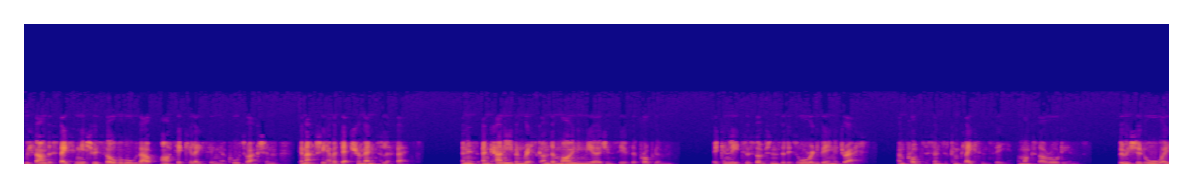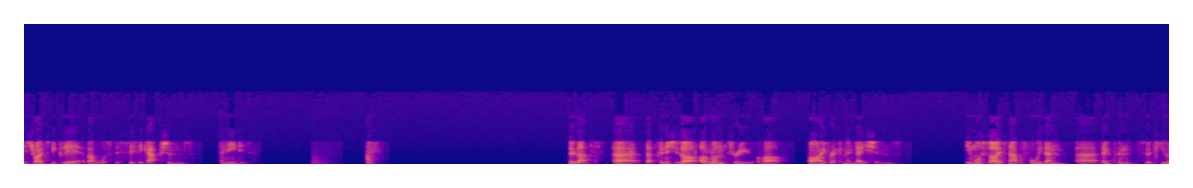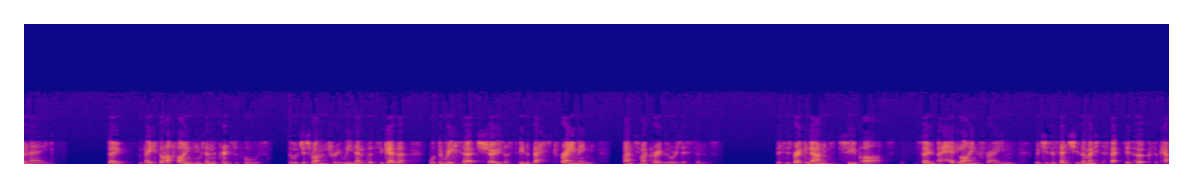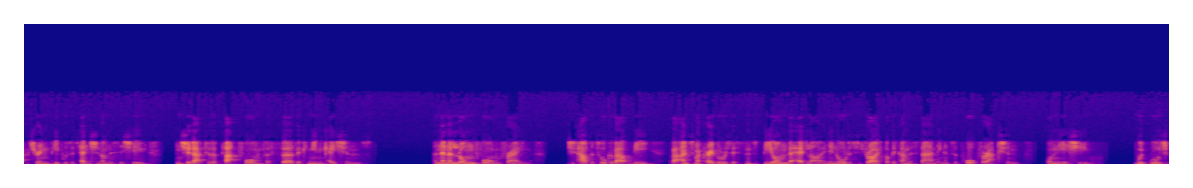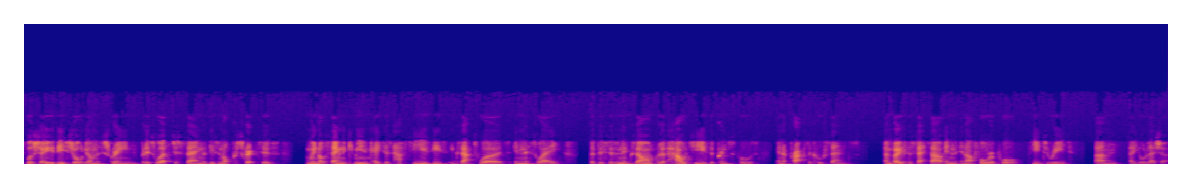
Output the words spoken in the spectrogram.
we found that stating the issue is solvable without articulating a call to action can actually have a detrimental effect and, is, and can even risk undermining the urgency of the problem. It can lead to assumptions that it's already being addressed and prompt a sense of complacency amongst our audience. So we should always try to be clear about what specific actions are needed. So that's, uh, that finishes our, our run through of our five recommendations. A few more slides now before we then uh, open to a Q&A. So based on our findings and the principles that we've just run through, we then put together what the research shows us to be the best framing of antimicrobial resistance. This is broken down into two parts. So a headline frame, which is essentially the most effective hook for capturing people's attention on this issue and should act as a platform for further communications. And then a long form frame, which is how to talk about the about antimicrobial resistance beyond the headline in order to drive public understanding and support for action on the issue. We'll, we'll show you these shortly on the screen, but it's worth just saying that these are not prescriptive, and we're not saying that communicators have to use these exact words in this way, but this is an example of how to use the principles in a practical sense. And both are set out in, in our full report for you to read um, at your leisure.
